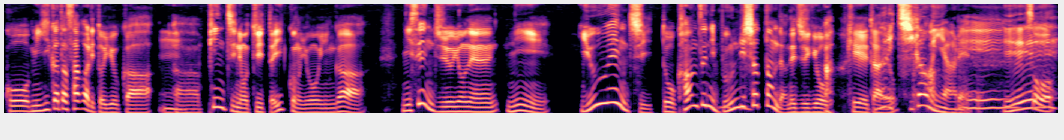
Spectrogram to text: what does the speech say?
こう、右肩下がりというか、うんあーピンチに陥った一個の要因が、2014年に遊園地と完全に分離しちゃったんだよね、授業形態を。隣違うんや、あれ。そう。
